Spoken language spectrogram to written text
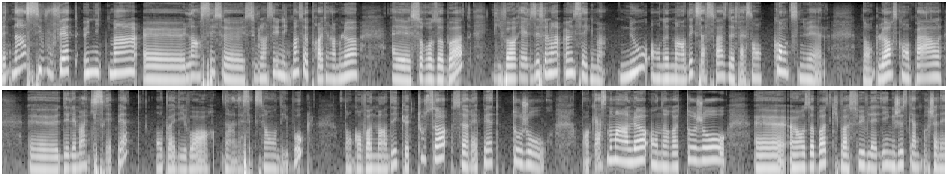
Maintenant, si vous faites uniquement euh, lancer ce, si vous lancez uniquement ce programme-là euh, sur Ozobot, il va réaliser seulement un segment. Nous, on a demandé que ça se fasse de façon continuelle. Donc, lorsqu'on parle euh, d'éléments qui se répètent, on peut aller voir dans la section des boucles. Donc, on va demander que tout ça se répète Donc, à ce moment-là, on aura toujours euh, un Ozobot qui va suivre la ligne jusqu'à une prochaine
